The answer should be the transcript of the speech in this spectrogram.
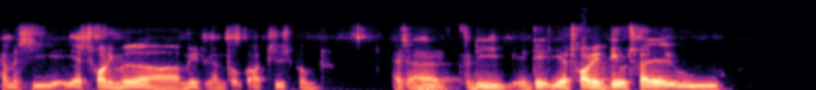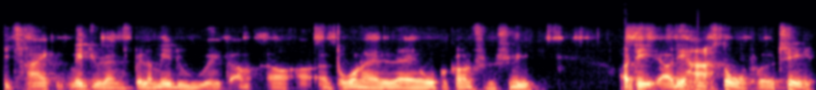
kan man sige, jeg tror, de møder Midtjylland på et godt tidspunkt. Altså, Mm. fordi det, jeg tror, det, det er jo tredje uge i træk, Midtjylland spiller midtuge, ikke? Og, og, og, på grund af det der Europa Conference League. Og det, og det har stor prioritet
